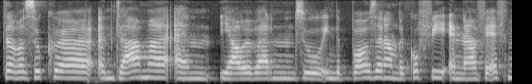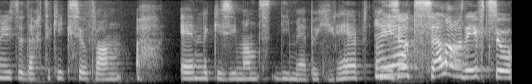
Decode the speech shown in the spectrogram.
dat was ook uh, een dame en ja, we waren zo in de pauze aan de koffie en na vijf minuten dacht ik zo van... Oh, eindelijk is iemand die mij begrijpt. Die ah, zo hetzelfde heeft, zo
